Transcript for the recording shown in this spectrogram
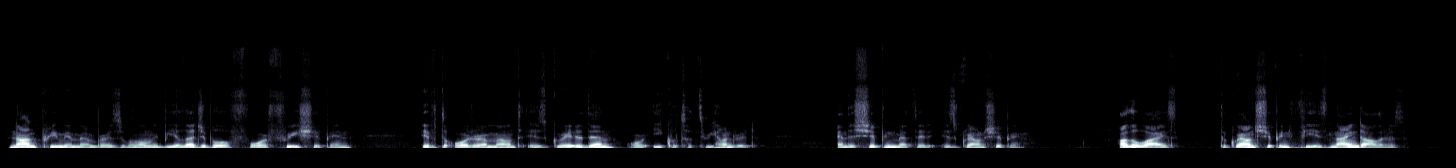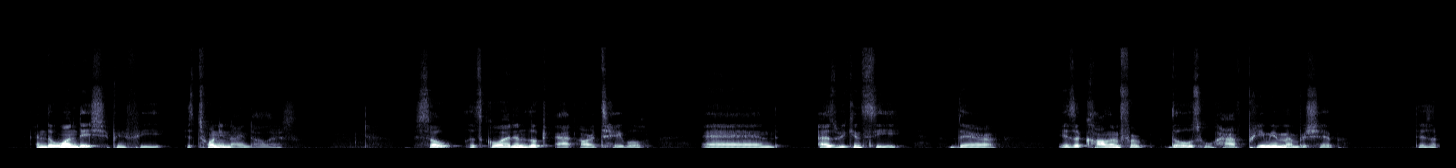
Non-premium members will only be eligible for free shipping if the order amount is greater than or equal to 300 and the shipping method is ground shipping. Otherwise, the ground shipping fee is $9 and the one day shipping fee is $29. So let's go ahead and look at our table and as we can see there is a column for those who have premium membership. There's a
